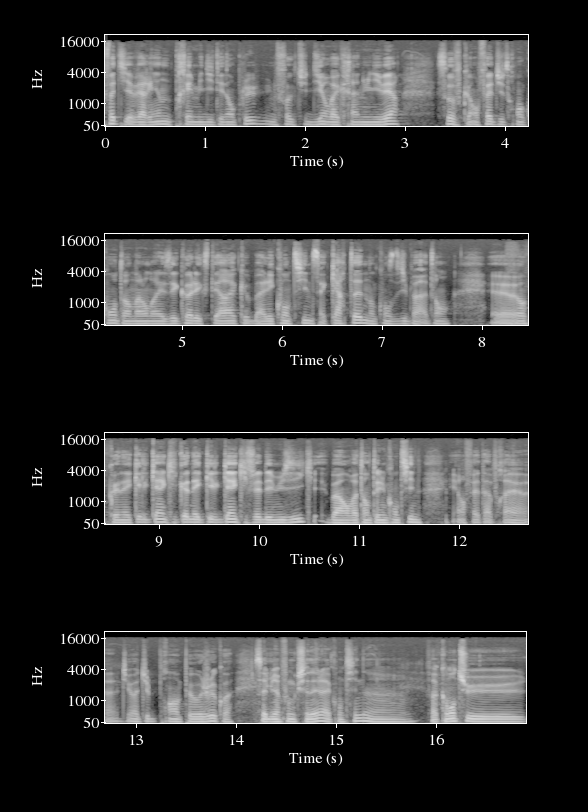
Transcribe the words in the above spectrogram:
fait il y avait rien de prémédité non plus. Une fois que tu te dis on va créer un univers, sauf qu'en fait tu te rends compte en allant dans les écoles etc que bah les comptines ça cartonne, donc on se dit bah attends euh, on connaît quelqu'un qui connaît quelqu'un qui fait des musiques, et bah on va tenter une comptine. Et en fait après euh, tu vois tu le prends un peu au jeu quoi. Ça a bien fonctionné la euh Enfin, comment tu,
